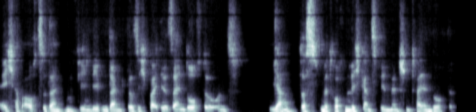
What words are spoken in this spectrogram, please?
Ich habe auch zu danken. Vielen lieben Dank, dass ich bei dir sein durfte und ja, das mit hoffentlich ganz vielen Menschen teilen durfte.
